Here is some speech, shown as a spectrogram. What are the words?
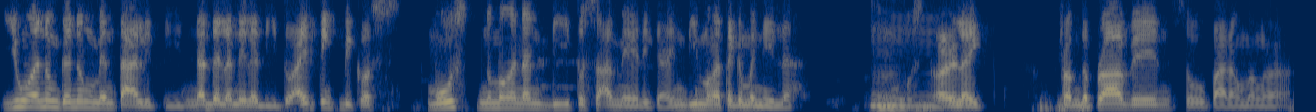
yung anong ganong mentality, nadala nila dito, I think because most ng mga nandito sa Amerika, hindi mga taga Manila. Most Mm. are like from the province, so parang mga,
